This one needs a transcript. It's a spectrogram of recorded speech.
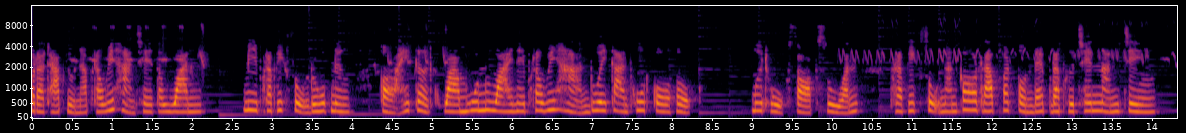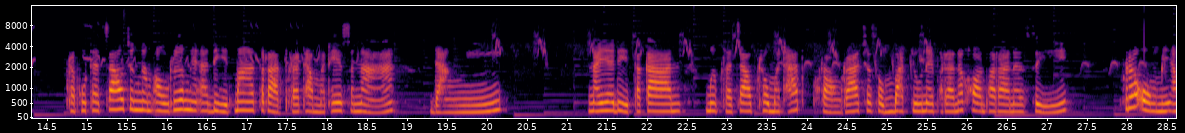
ประทับอยู่ณพระวิหารเชตวัน มีพระภิกษุรูปหนึ่งก่อให้เกิดความวุ่นวายในพระวิหารด้วยการพูดโกหก เมื่อถูกสอบสวน พระภิกษุนั้นก็รับว่าตนได้ประพฤติเช่นนั้นจริง พระพุทธเจ้าจึงนำเอาเรื่องในอดีตมาตรัสพระธรรมเทศนา ดังนี้ ในอดีตการเมื่อพระเจ้าพรหมทัตครองราชสมบัติอยู่ในพระนครพาราณสี พระองค์มีอ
